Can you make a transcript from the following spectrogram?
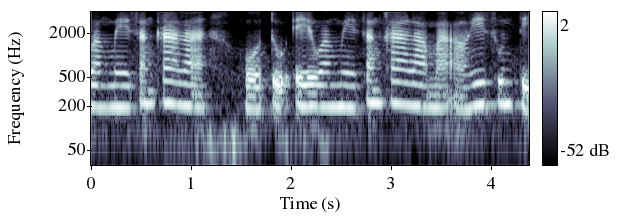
วังเมสร้างฆาราโหตุเอวังเมสร้างฆารามาเอาเฮสุนติ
